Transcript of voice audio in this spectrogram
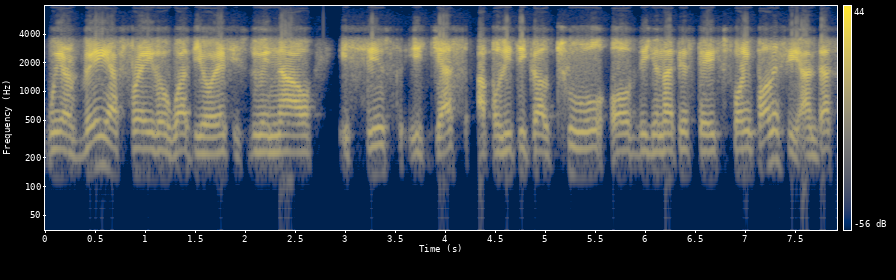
we are very afraid of what the OAS is doing now. It seems it's just a political tool of the United States foreign policy, and that's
